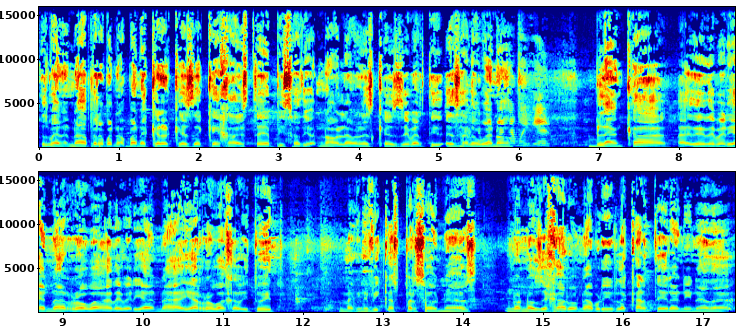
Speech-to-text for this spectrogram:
Pues bueno, no, pero bueno, van a creer que es de queja este episodio. No, la verdad es que es divertido, es algo bueno. Pasa muy bien. Blanca, eh, de Deberiana, arroba Deberiana y arroba Javituit. Magníficas personas. No nos dejaron abrir la cartera ni nada,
